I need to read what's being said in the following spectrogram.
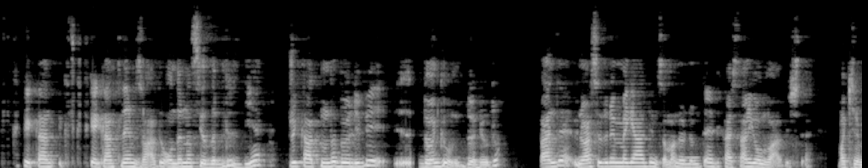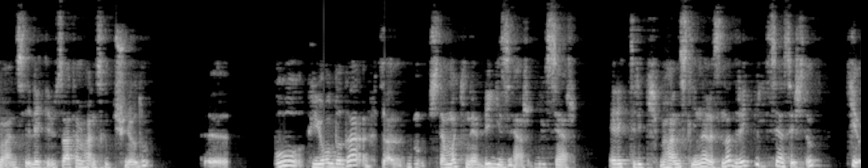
küçük, eklent, küçük küçük eklentilerimiz vardı. Onları nasıl yazabiliriz diye sürekli aklımda böyle bir e, döngü dönüyordu. Ben de üniversite dönemime geldiğim zaman önümde birkaç tane yol vardı işte. makine mühendisi, elektrik zaten mühendislik düşünüyordum. E, bu yolda da işte makine, bilgisayar, bilgisayar, elektrik mühendisliğinin arasında direkt bilgisayar seçtim. Ki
